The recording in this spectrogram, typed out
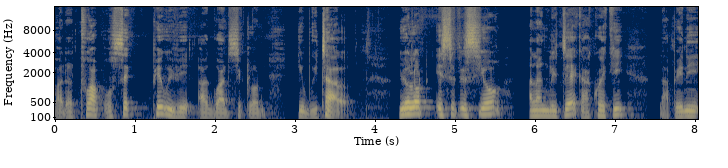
pada 3 pou sek perive a gwad siklon ki bwital. Yon lot estetisyon al Anglite ka kwe ki la peni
